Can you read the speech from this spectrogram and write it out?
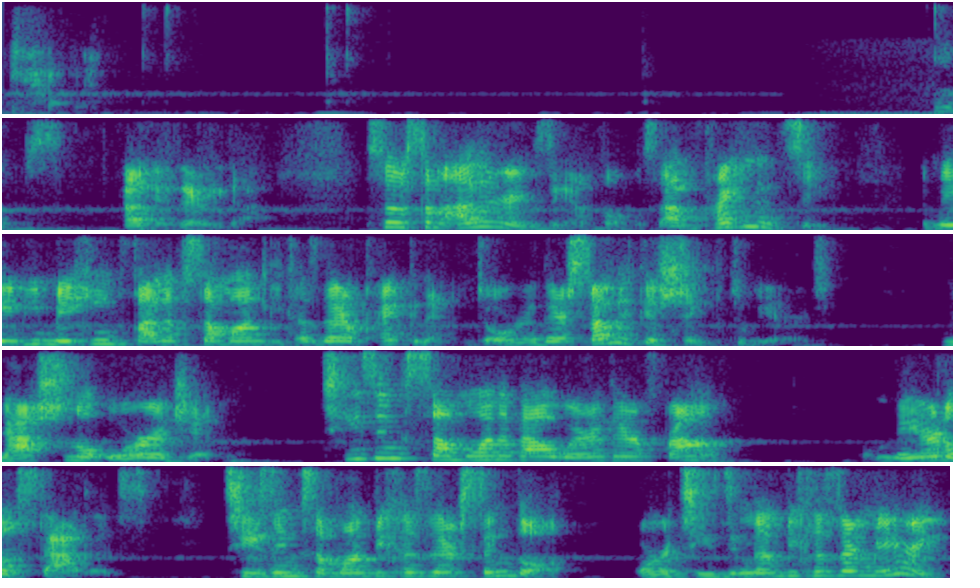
Okay. Oops. Okay, there we go. So some other examples. Um, pregnancy. Maybe making fun of someone because they're pregnant or their stomach is shaped weird. National origin. Teasing someone about where they're from. Marital status. Teasing someone because they're single or teasing them because they're married.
